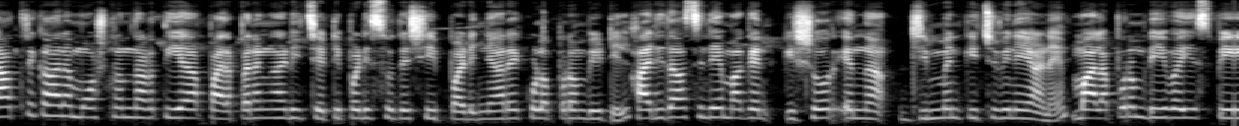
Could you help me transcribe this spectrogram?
രാത്രികാല മോഷണം നടത്തിയ പരപ്പനങ്ങാടി ചെട്ടിപ്പടി സ്വദേശി പടിഞ്ഞാറേക്കുളപ്പുറം വീട്ടിൽ ഹരിദാസിന്റെ മകൻ കിഷോർ എന്ന ജിമ്മൻ കിച്ചുവിനെയാണ് മലപ്പുറം ഡിവൈഎസ്പി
